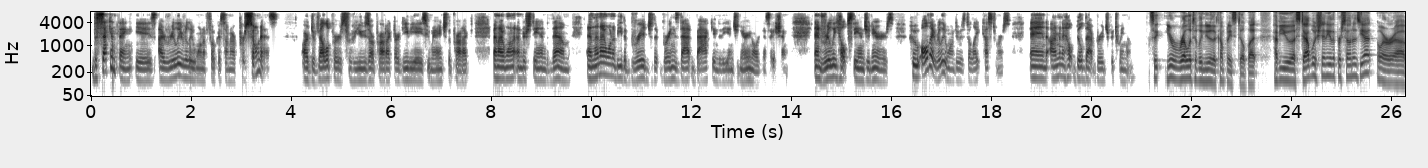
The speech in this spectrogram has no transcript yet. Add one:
The second thing is i really really want to focus on our personas our developers who use our product our dbas who manage the product and i want to understand them and then i want to be the bridge that brings that back into the engineering organization and really helps the engineers who all they really want to do is delight customers and i'm going to help build that bridge between them so you're relatively new to the company still, but have you established any of the personas yet, or uh,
